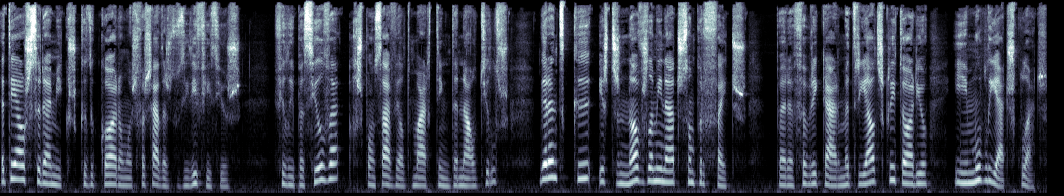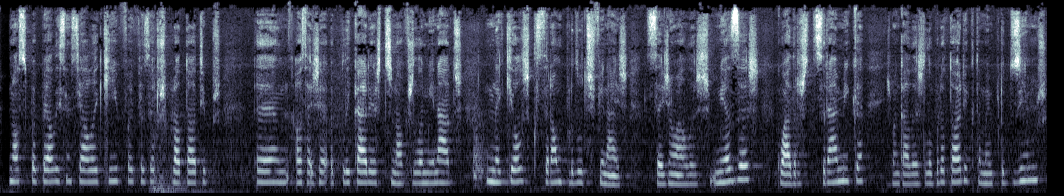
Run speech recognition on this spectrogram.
até aos cerâmicos que decoram as fachadas dos edifícios. Filipa Silva, responsável de marketing da Nautilus, garante que estes novos laminados são perfeitos para fabricar material de escritório e imobiliário escolar. Nosso papel essencial aqui foi fazer os protótipos, ou seja, aplicar estes novos laminados naqueles que serão produtos finais, sejam elas mesas, quadros de cerâmica, as bancadas de laboratório que também produzimos,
